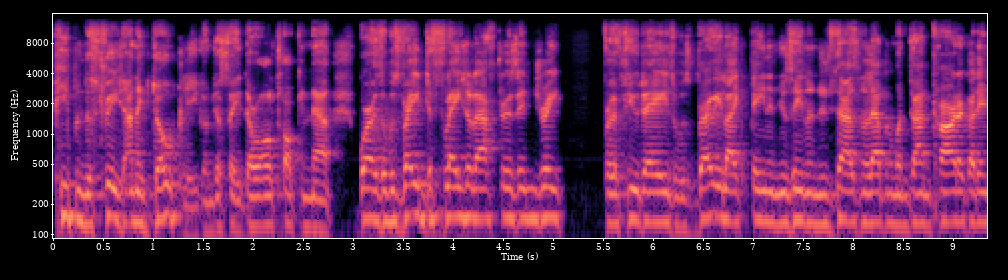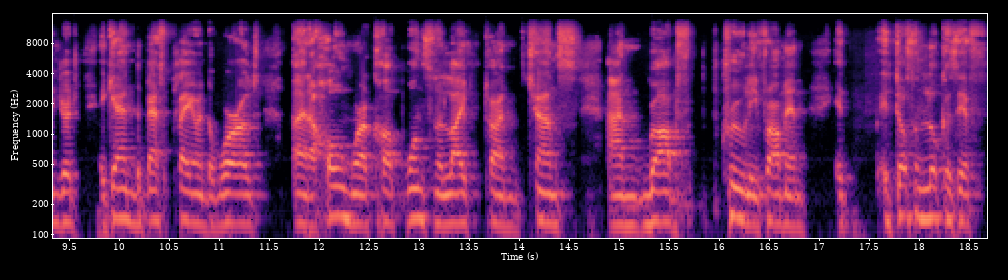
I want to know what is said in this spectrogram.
people in the street. Anecdotally, you can just say they're all talking now. Whereas it was very deflated after his injury for a few days. It was very like being in New Zealand in 2011 when Dan Carter got injured. Again, the best player in the world and a home World Cup, once in a lifetime chance, and robbed cruelly from him. It it doesn't look as if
